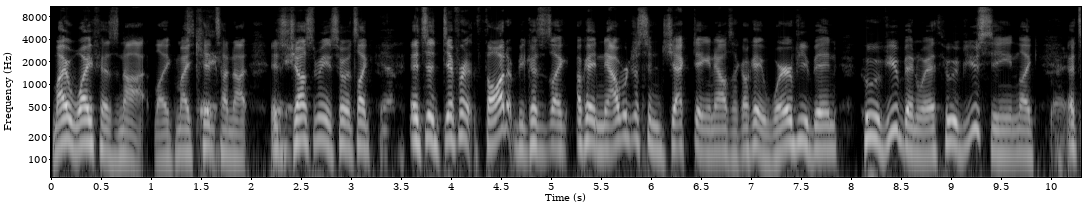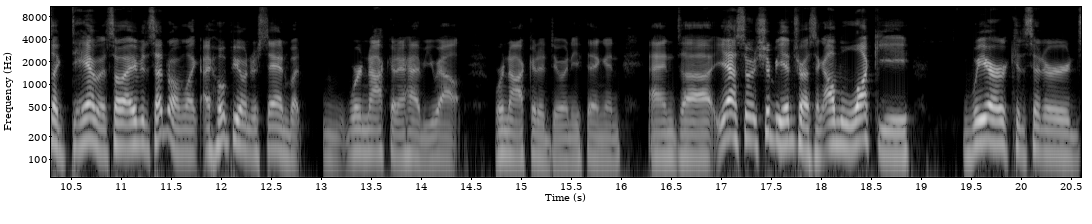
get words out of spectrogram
my wife has not like my kids have not it's Same. just me so it's like Yeah. it's a different thought because it's like okay now we're just injecting and now it's like okay where have you been who have you been with who have you seen like Right. it's like damn it so i even said to him like i hope you understand but we're not going to have you out. We're not going to do anything. And and uh yeah so it should be interesting. I'm lucky we are considered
